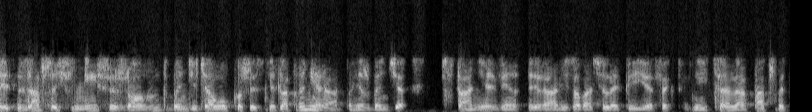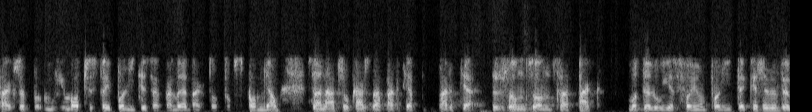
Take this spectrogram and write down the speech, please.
Y, Zawsze silniejszy rząd będzie działał korzystnie dla premiera, ponieważ będzie w stanie realizować lepiej i efektywniej cele. Patrzmy także, mówimy o czystej polityce, pan redaktor to wspomniał, zanaczu każda partia, partia rządząca tak modeluje swoją politykę, żeby wy,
